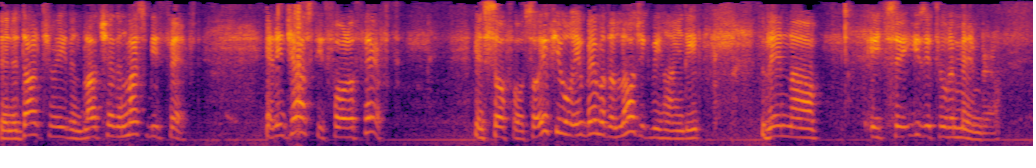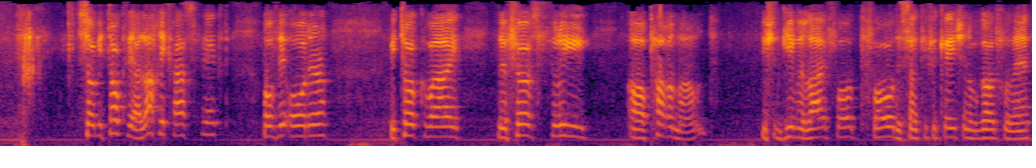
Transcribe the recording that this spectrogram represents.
then adultery, then bloodshed, and must be theft. And injustice follows theft, and so forth. So if you remember the logic behind it, then uh, it's uh, easy to remember. So we talk the halachic aspect of the order. We talk why the first three are paramount. You should give a life for, for the sanctification of God for that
